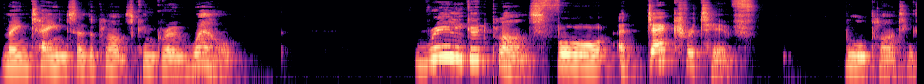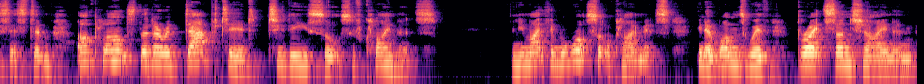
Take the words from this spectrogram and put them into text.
maintained so the plants can grow well really good plants for a decorative wall planting system are plants that are adapted to these sorts of climates. And you might think, well, what sort of climates? You know, ones with bright sunshine and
